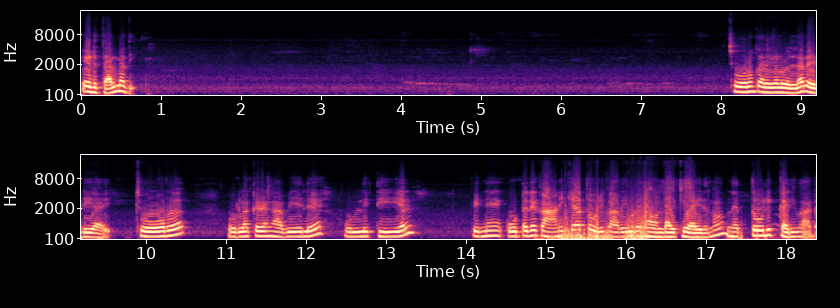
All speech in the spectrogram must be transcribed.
എടുത്താൽ മതി. ചോറും കറികളും എല്ലാം റെഡിയായി ചോറ് ഉരുളക്കിഴങ്ങ് അവിയൽ ഉള്ളിത്തീയൽ പിന്നെ കൂട്ടരെ കാണിക്കാത്ത ഒരു കറി കൂടെ ഞാൻ ഉണ്ടാക്കിയായിരുന്നു. നെത്തോലി കരിവാട്.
